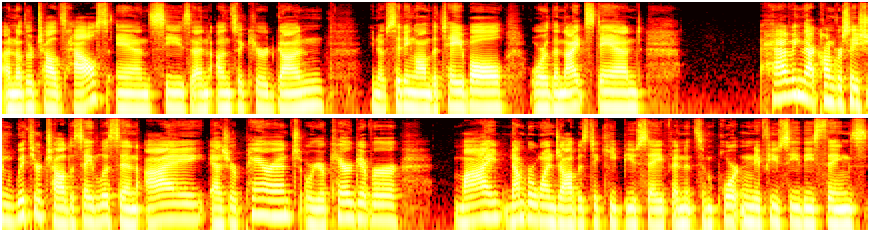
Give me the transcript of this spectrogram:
another child's house and sees an unsecured gun, you know, sitting on the table or the nightstand, having that conversation with your child to say, listen, I, as your parent or your caregiver, my number one job is to keep you safe. And it's important if you see these things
